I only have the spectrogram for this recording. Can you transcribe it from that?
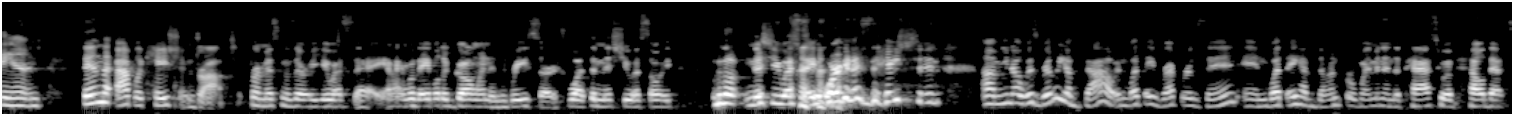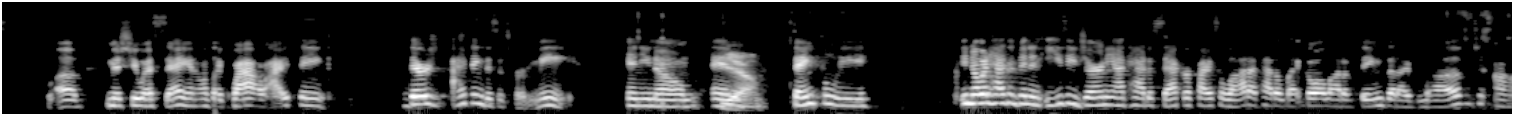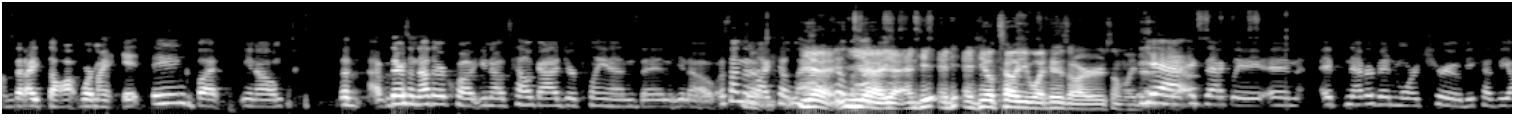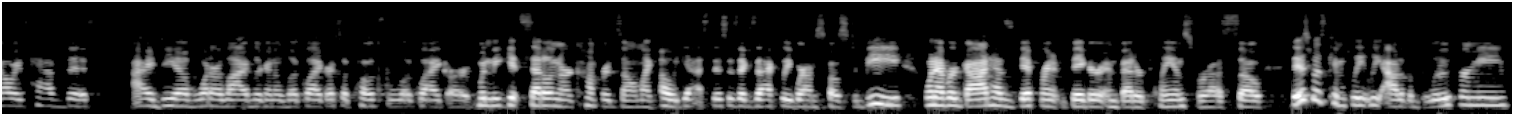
And then the application dropped for Miss Missouri USA. And I was able to go in and research what the Miss USA Miss USA organization, um, you know, it was really about and what they represent and what they have done for women in the past who have held that of Miss USA. And I was like, wow, I think there's, I think this is for me. And, you know, and yeah. thankfully, you know, it hasn't been an easy journey. I've had to sacrifice a lot. I've had to let go a lot of things that I've loved um, that I thought were my it thing. But, you know, there's another quote, you know, tell God your plans and, you know, something like he'll laugh. Yeah, he'll yeah, laugh. yeah. And he, and, and he'll tell you what his are or something like that. Yeah, yeah, exactly. And it's never been more true because we always have this idea of what our lives are going to look like or supposed to look like or when we get settled in our comfort zone like oh yes this is exactly where i'm supposed to be whenever god has different bigger and better plans for us so this was completely out of the blue for me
